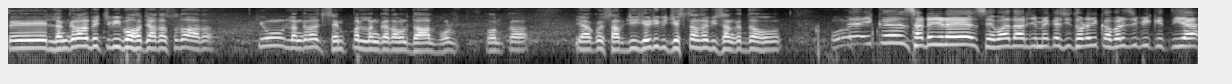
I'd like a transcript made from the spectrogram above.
ਤੇ ਲੰਗਰਾਂ ਵਿੱਚ ਵੀ ਬਹੁਤ ਜ਼ਿਆਦਾ ਸੁਧਾਰ। ਆ। ਕਿਉਂ? ਲੰਗਰਾਂ 'ਚ ਸਿੰਪਲ ਲੰਗਰ ਆ, ਹੁਣ ਦਾਲ ਫੁਲ ਫੁਲਕਾ ਜਾਂ ਕੋਈ ਸਬਜ਼ੀ ਜਿਹੜੀ ਵੀ ਜਿਸ ਤਰ੍ਹਾਂ ਦਾ ਵੀ ਸੰਗਤ ਦਾ ਹੋ ਹੁਣ ਤੇ ਇੱਕ ਸਾਡੇ ਜਿਹੜੇ ਸੇਵਾਦਾਰ ਜਿਵੇਂ ਕਿ ਅਸੀਂ ਥੋੜਾ ਜਿਹੀ ਕਵਰੇਜ ਵੀ ਕੀਤੀ ਆ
